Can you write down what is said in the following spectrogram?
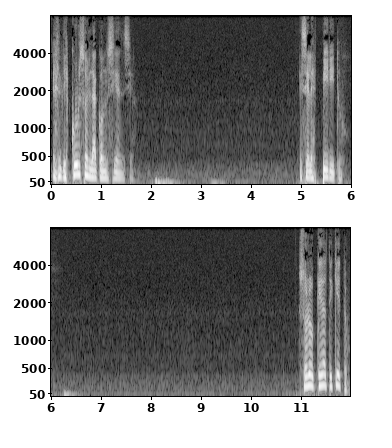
El discurso es la conciencia. Es el espíritu. Solo quédate quieto.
